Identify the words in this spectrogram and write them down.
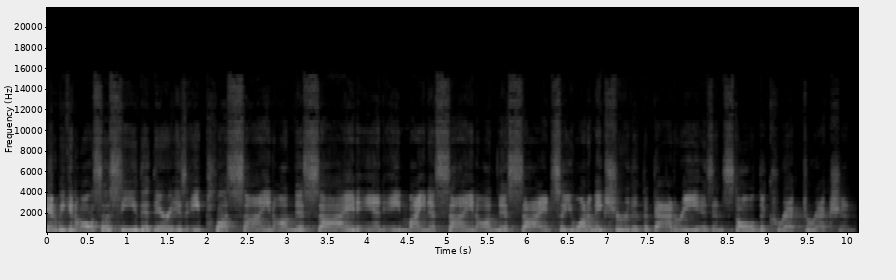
And we can also see that there is a plus sign on this side and a minus sign on this side. So you want to make sure that the battery is installed the correct direction.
